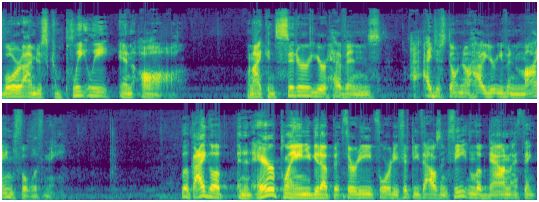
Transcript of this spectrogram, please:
Lord, I'm just completely in awe. When I consider your heavens, I just don't know how you're even mindful of me. Look, I go up in an airplane, you get up at 30, 40, 50,000 feet and look down, and I think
